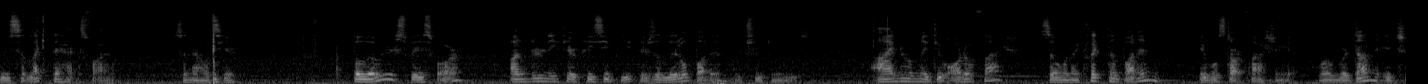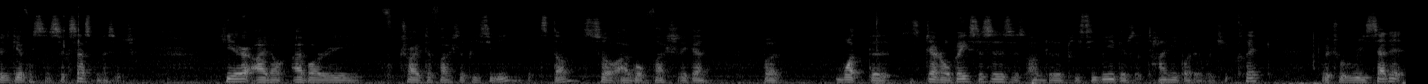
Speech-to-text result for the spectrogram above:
We select the hex file. So now it's here. Below your spacebar, underneath your PCB, there's a little button which you can use. I normally do auto flash, so when I click the button, it will start flashing it. When we're done, it should give us a success message. Here, I don't. I've already tried to flash the PCB. It's done, so I won't flash it again. But what the general basis is is under the PCB there's a tiny button which you click which will reset it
